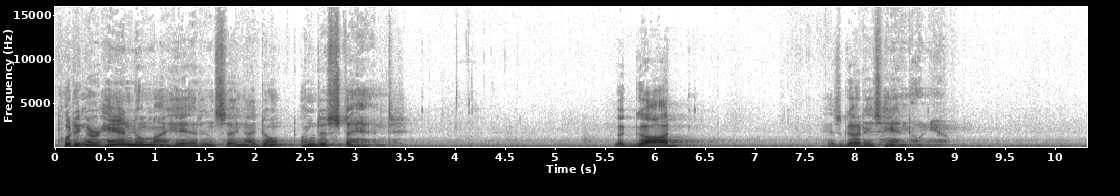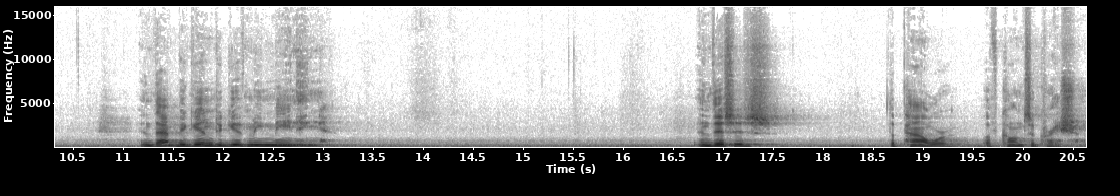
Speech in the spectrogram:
Putting her hand on my head and saying, I don't understand, but God has got his hand on you. And that began to give me meaning. And this is the power of consecration.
